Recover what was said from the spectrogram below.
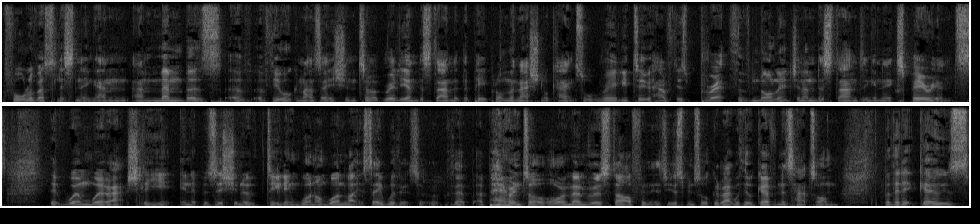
for all of us listening and, and members of, of the organisation to really understand that the people on the National Council really do have this breadth of knowledge and understanding and experience that when we're actually in a position of dealing one on one, like you say, whether it's with a, a parent or, or a member of staff, and as you've just been talking about with your governor's hat on, but that it goes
